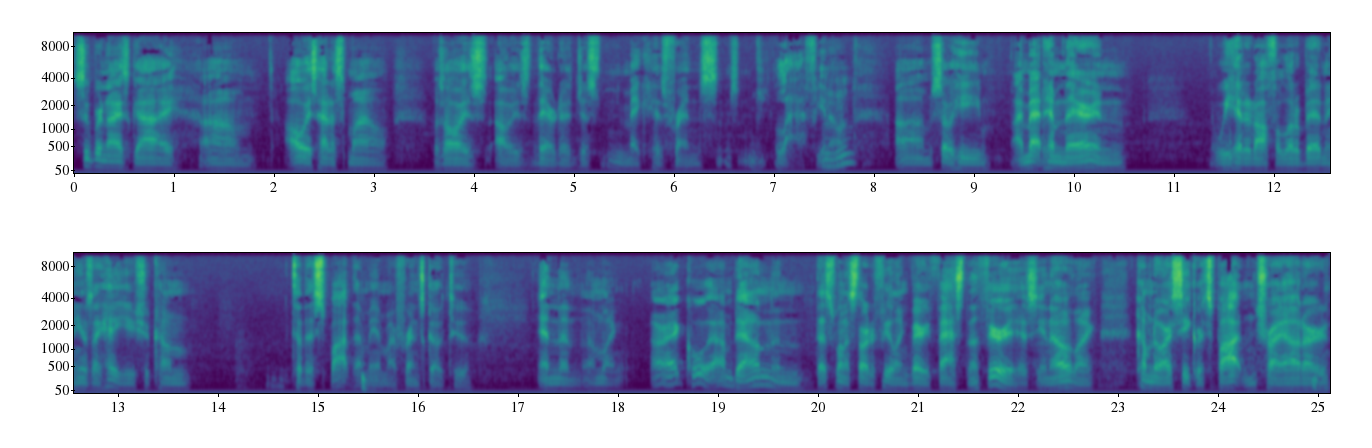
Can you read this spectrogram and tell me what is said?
super nice guy. Um, always had a smile. Was always always there to just make his friends laugh. You know. Um, so he, I met him there, and we hit it off a little bit. And he was like, "Hey, you should come to this spot that me and my friends go to." And then I'm like, all right, cool, I'm down. And that's when I started feeling very fast and furious, you know, like come to our secret spot and try out our.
